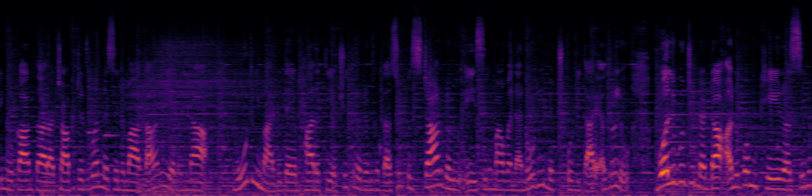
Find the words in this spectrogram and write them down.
ಇನ್ನು ಕಾಂತಾರ ಚಾಪ್ಟರ್ ಒನ್ ಸಿನಿಮಾ ತಾರೆಯರನ್ನ ಮೂಡಿ ಮಾಡಿದೆ. ಭಾರತೀಯ ಚಿತ್ರರಂಗದ ಸೂಪರ್ ಸ್ಟಾರ್ಗಳು ಈ ಸಿನಿಮಾವನ್ನ ನೋಡಿ ಮೆಚ್ಚಿಕೊಂಡಿದ್ದಾರೆ. ಅದರಲ್ಲೂ ಬಾಲಿವುಡ್ ನಟ ಅನುಪಮ್ ಖೇರ್ ಸಿನಿಮಾ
